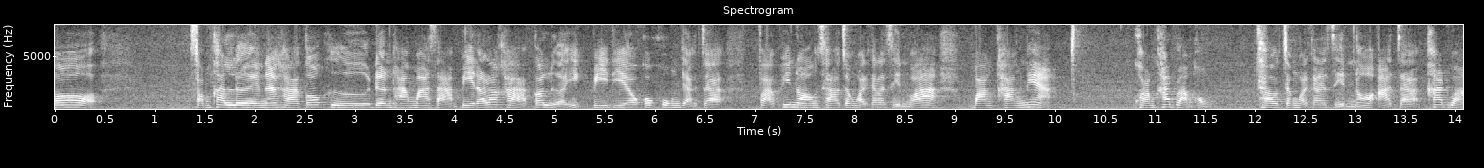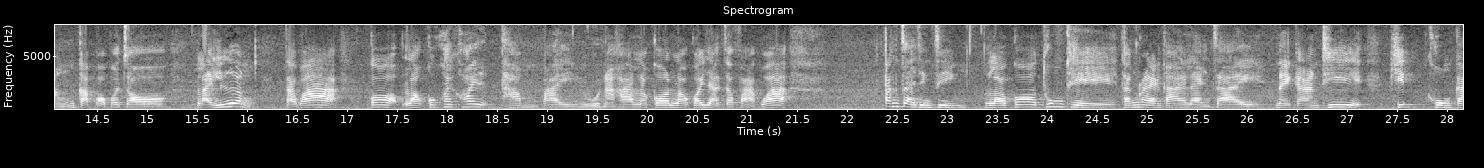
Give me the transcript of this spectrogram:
ก็สำคัญเลยนะคะก็คือเดินทางมา 3 ปีแล้วล่ะค่ะ ก็เหลืออีกปีเดียวก็คงอยากจะฝากพี่น้องชาวจังหวัดกาฬสินธุ์ว่าบางครั้งเนี่ย ความคาดหวังของชาวจังหวัดกาฬสินเนาะอาจจะคาดหวังกับอบจหลายเรื่อง แต่ว่าก็เราก็ค่อยๆทำไปอยู่นะคะ แล้วก็เราก็อยากจะฝากว่าตั้งใจจริงๆ แล้วก็ทุ่มเททั้งแรงกายแรงใจในการที่คิดโครงก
